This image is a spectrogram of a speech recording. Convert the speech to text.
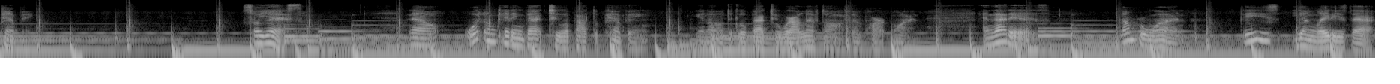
pimping. So, yes. Now, what I'm getting back to about the pimping, you know, to go back to where I left off in part one, and that is number one, these young ladies that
